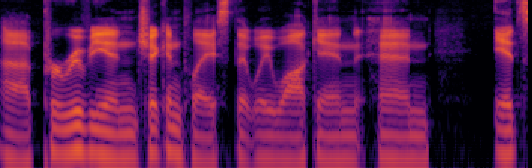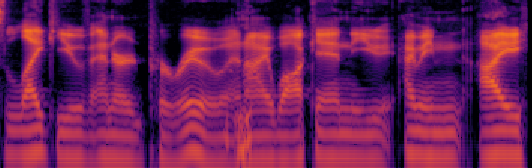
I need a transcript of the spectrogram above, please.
uh, Peruvian chicken place that we walk in, and it's like you've entered Peru. And mm-hmm. I walk in, you, I mean, I,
